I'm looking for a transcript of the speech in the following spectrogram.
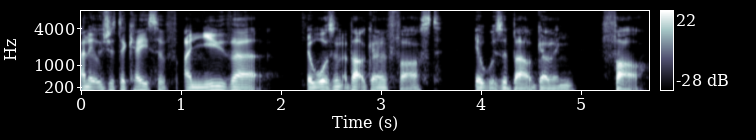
And it was just a case of I knew that it wasn't about going fast, it was about going far.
